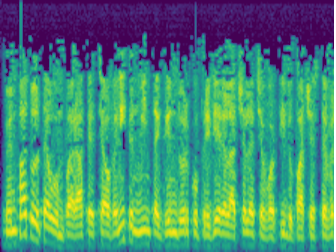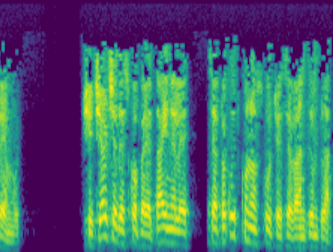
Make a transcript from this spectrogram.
În patul tău, împărate, ți-au venit în minte gânduri cu privire la cele ce vor fi după aceste vremuri. Și cel ce descopere tainele ți-a făcut cunoscut ce se va întâmpla.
